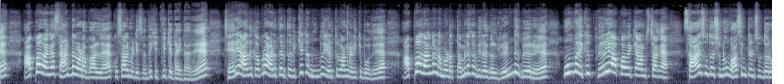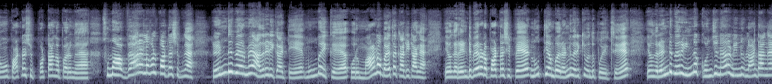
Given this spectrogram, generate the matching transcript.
அப்போ தாங்க சாண்டனரோட பாலில் குசால் மெண்டிஸ் வந்து ஹிட் விக்கெட் ஆகிட்டாரு சரி அதுக்கப்புறம் அடுத்தடுத்த விக்கெட்டை மும்பை எடுத்துருவாங்கன்னு நினைக்கும் போது அப்போ தாங்க நம்மளோட தமிழக வீரர்கள் ரெண்டு பேர் மும்பைக்கு பெரிய அப்பா வைக்க ஆரம்பிச்சிட்டாங்க. சாய் சுதர்ஷனும் வாஷிங்டன் சுந்தரும் பார்ட்னர்ஷிப் போட்டாங்க பாருங்கள் சும்மா வேற லெவல் பார்ட்னர்ஷிப்ங்க ரெண்டு பேருமே அதிரடி காட்டி மும்பைக்கு ஒரு மரண பயத்தை காட்டிட்டாங்க. இவங்க ரெண்டு பேரோட பார்ட்னர்ஷிப்பே நூற்றி ஐம்பது ரன் வரைக்கும் வந்து போயிடுச்சு இவங்க ரெண்டு பேரும் இன்னும் கொஞ்ச நேரம் நின்று விளாண்டாங்க.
